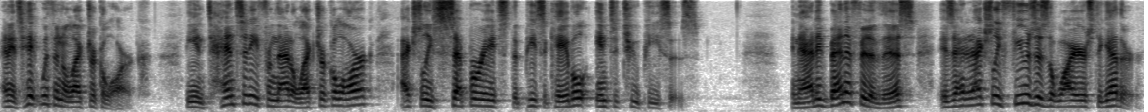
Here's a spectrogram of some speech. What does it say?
and it's hit with an electrical arc. The intensity from that electrical arc actually separates the piece of cable into two pieces. An added benefit of this is that it actually fuses the wires together.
